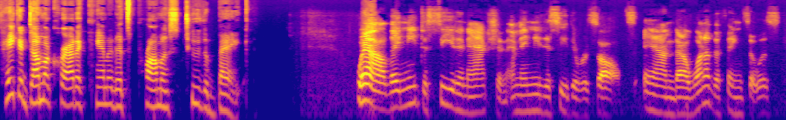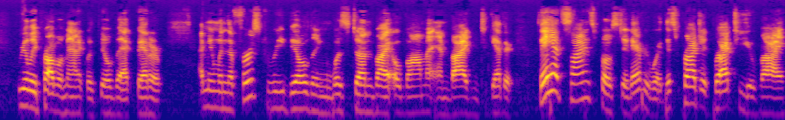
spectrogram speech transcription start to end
take a democratic candidate's promise to the bank? Well, they need to see it in action and they need to see the results. And uh, one of the things that was really problematic with Build Back Better, I mean, when the first rebuilding was done by Obama and Biden together, they had signs posted everywhere. This project brought to you by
